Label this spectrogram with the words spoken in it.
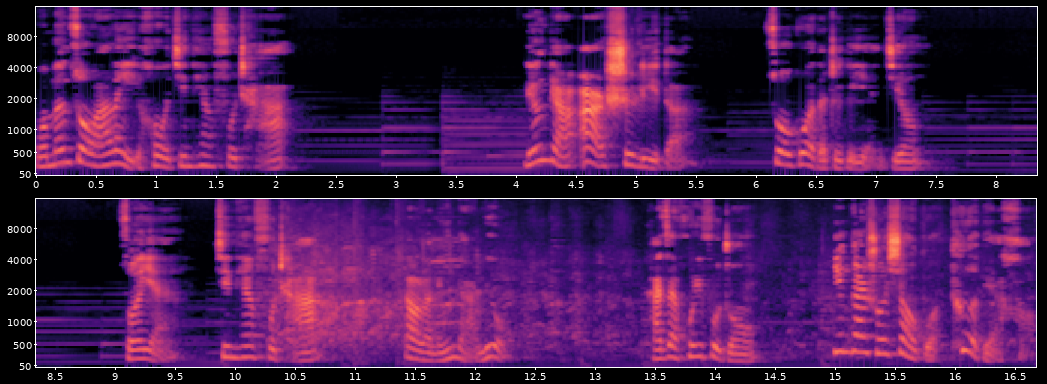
我们做完了以后，今天复查。零点二视力的做过的这个眼睛，左眼今天复查到了零点六，还在恢复中，应该说效果特别好。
